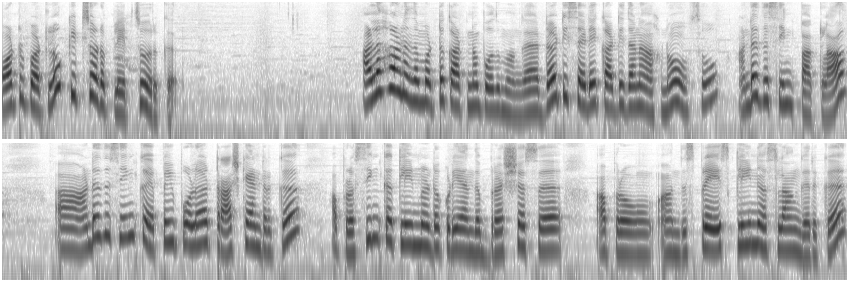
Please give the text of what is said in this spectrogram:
வாட்டர் பாட்டிலும் கிட்ஸோட பிளேட்ஸும் இருக்குது அழகானதை மட்டும் காட்டினா போதுமாங்க. டர்ட்டி சைடே காட்டி தானே ஆகணும். ஸோ அண்டர் த சிங்க் பார்க்கலாம். அண்டர் த சிங்க் எப்பயும் போல் ட்ராஷ் கேன் இருக்குது அப்புறம் சிங்க்கை க்ளீன் பண்ணக்கூடிய அந்த ப்ரஷ்ஷஸ்ஸு அப்புறம் அந்த ஸ்ப்ரேஸ் க்ளீனர்ஸ்லாம் அங்கே இருக்குது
